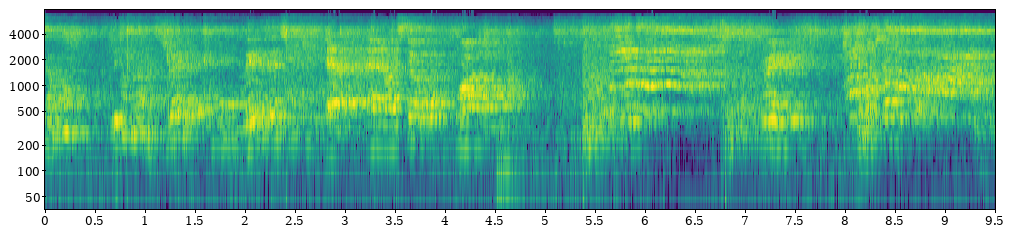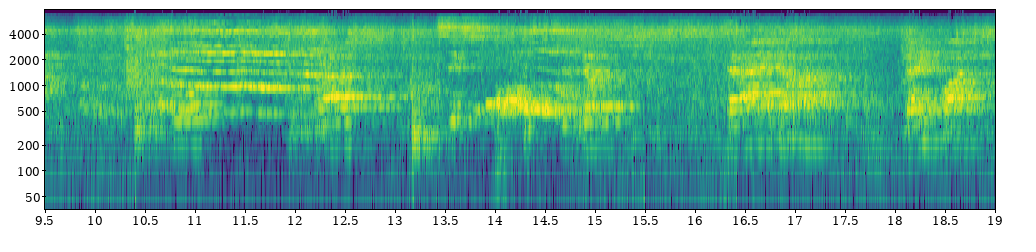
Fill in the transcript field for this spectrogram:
Come on. Leave it straight. Make it. Yeah. And let's go. One. Two. Three. Come on. Ready? One.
